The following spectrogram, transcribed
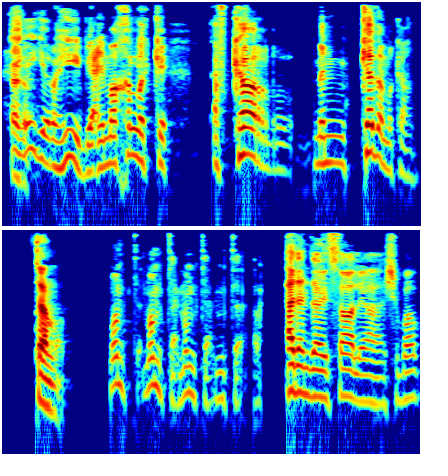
حلو. شيء رهيب يعني ما خلك أفكار من كذا مكان. تمام. ممتع ممتع ممتع ممتع. حد عنده أي سؤال يا شباب؟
